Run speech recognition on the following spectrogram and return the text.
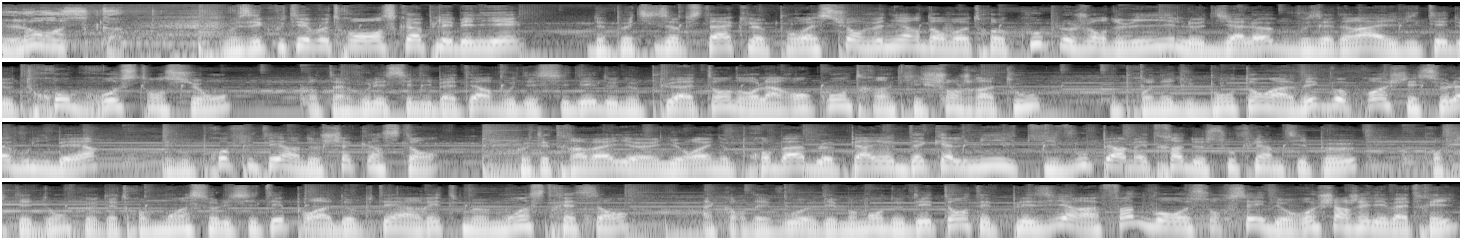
L'horoscope. Vous écoutez votre horoscope les béliers De petits obstacles pourraient survenir dans votre couple aujourd'hui, le dialogue vous aidera à éviter de trop grosses tensions. Quant à vous les célibataires, vous décidez de ne plus attendre la rencontre hein, qui changera tout. Vous prenez du bon temps avec vos proches et cela vous libère, et vous profitez hein, de chaque instant. Côté travail, euh, il y aura une probable période d'accalmie qui vous permettra de souffler un petit peu. Profitez donc d'être moins sollicité pour adopter un rythme moins stressant. Accordez-vous euh, des moments de détente et de plaisir afin de vous ressourcer et de recharger les batteries.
